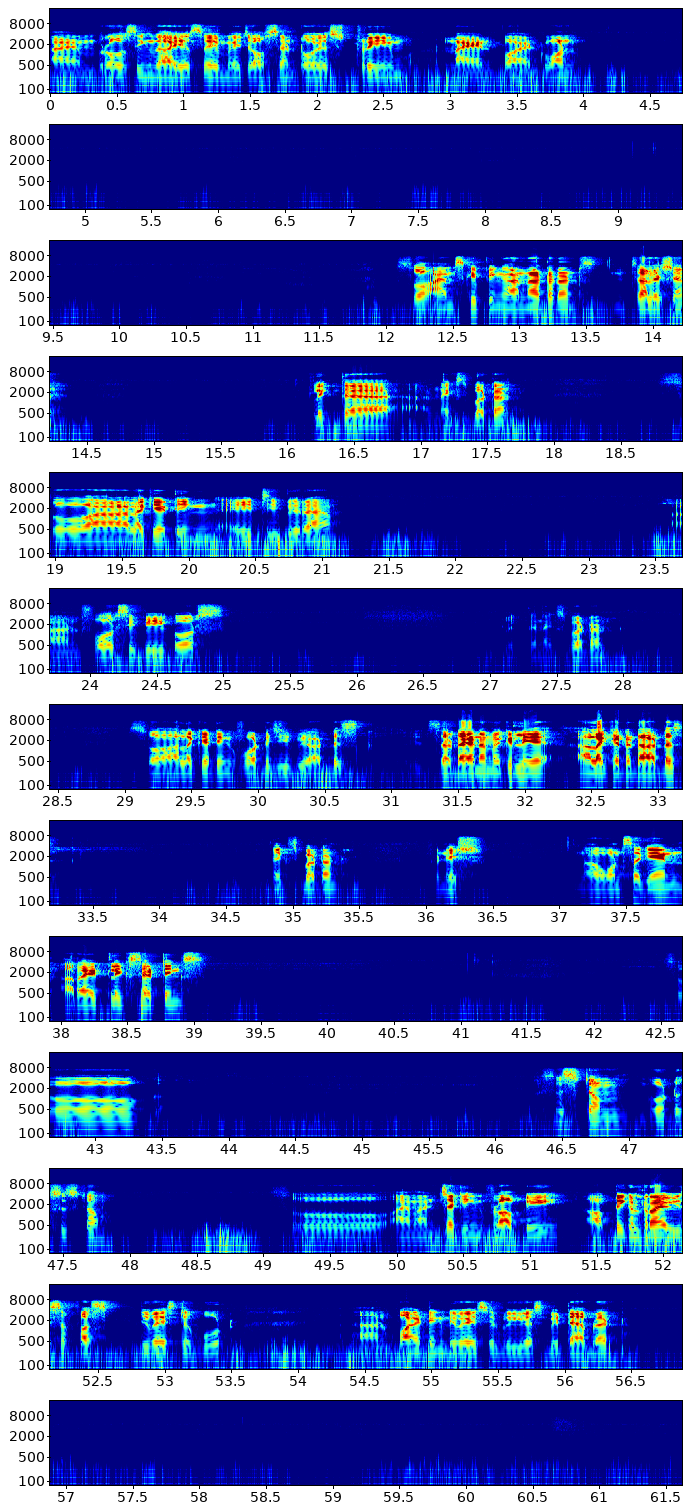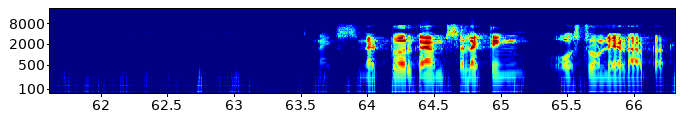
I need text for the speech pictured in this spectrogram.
I am browsing the ISO image of CentOS Stream 9.1 so I am skipping unattended installation click the next button. So uh, allocating 8 GB RAM and 4 CPU cores. Click the next button. So allocating 40 GB hard disk. It's a dynamically allocated hard disk. Next button. Finish. Now once again right click settings. So system go to system. So I'm unchecking floppy. Optical drive is the first device to boot. And pointing device will be USB tablet. Next network I am selecting host only adapter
